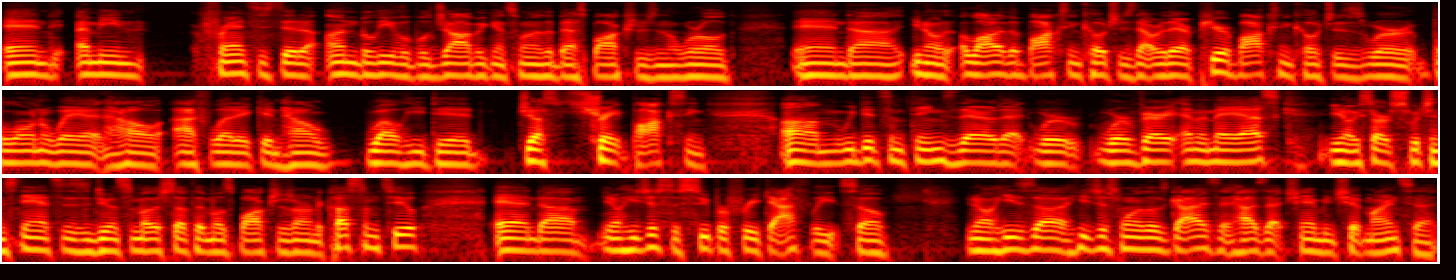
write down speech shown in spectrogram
Yeah, and I mean, Francis did an unbelievable job against one of the best boxers in the world. And uh, you know, a lot of the boxing coaches that were there, pure boxing coaches, were blown away at how athletic and how well he did just straight boxing. Um, we did some things there that were were very MMA esque. You know, he started switching stances and doing some other stuff that most boxers aren't accustomed to. And um, you know, he's just a super freak athlete. So, you know, he's uh, he's just one of those guys that has that championship mindset.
